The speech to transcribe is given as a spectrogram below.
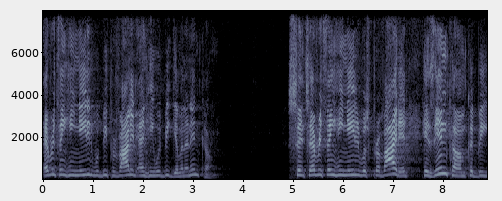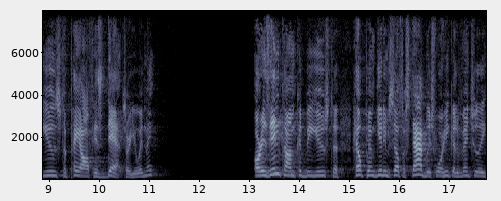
everything he needed would be provided and he would be given an income. Since everything he needed was provided, his income could be used to pay off his debts. Are you with me? Or his income could be used to help him get himself established where he could eventually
